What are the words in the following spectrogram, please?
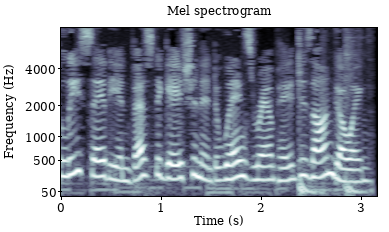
Police say the investigation into Wang's rampage is ongoing.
